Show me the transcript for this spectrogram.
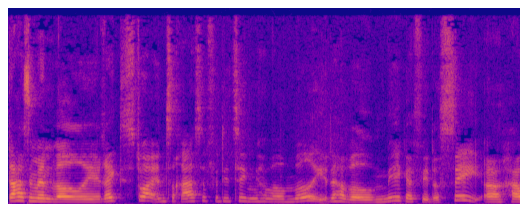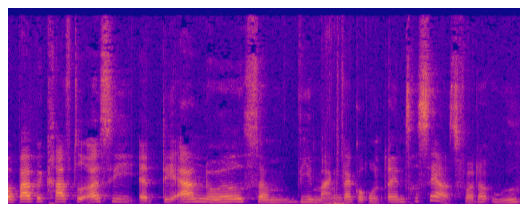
Der har simpelthen været øh, rigtig stor interesse for de ting, vi har været med i. Det har været mega fedt at se, og har jo bare bekræftet os i, at det er noget, som vi er mange, der går rundt og interesserer os for derude.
